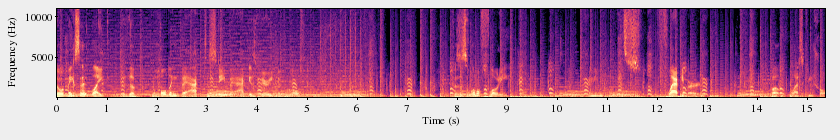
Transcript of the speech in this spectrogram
So it makes it like the holding back to stay back is very difficult. Because it's a little floaty. I mean, it's Flappy Bird, but less control.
